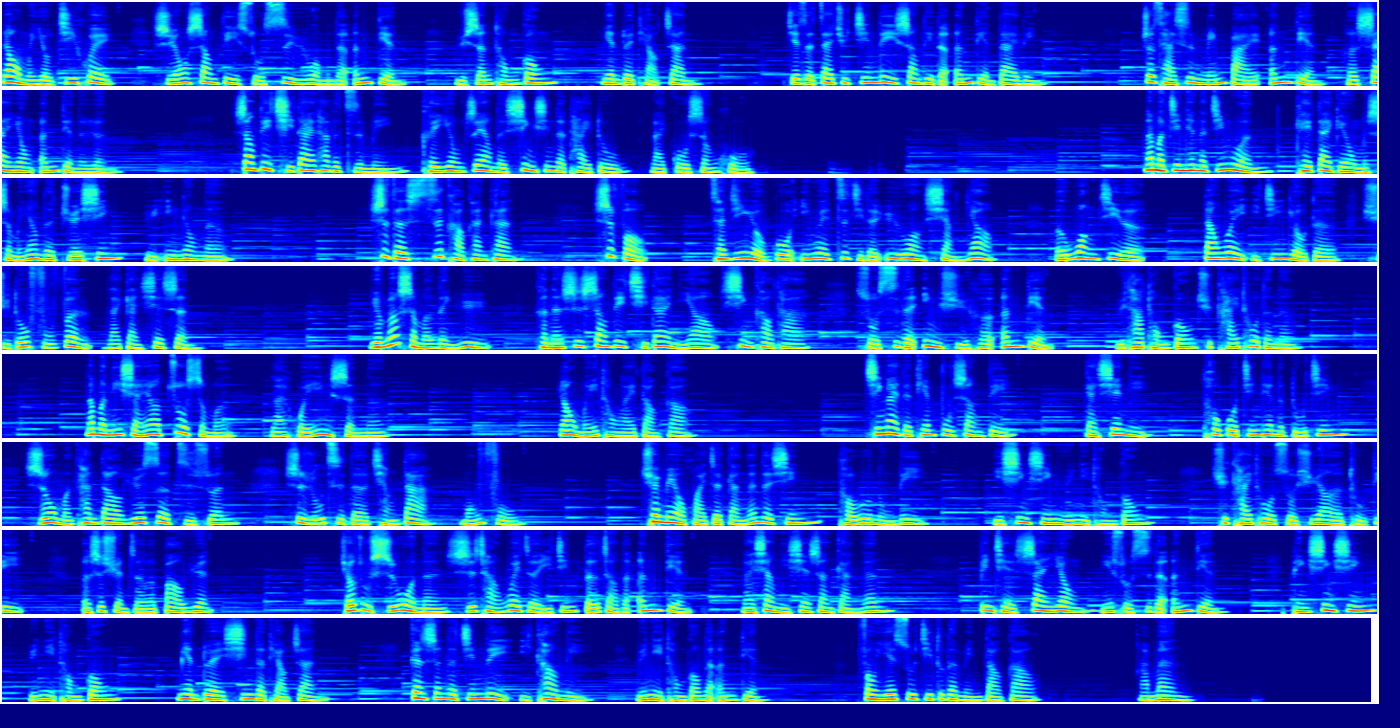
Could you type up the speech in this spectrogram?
让我们有机会使用上帝所赐予我们的恩典，与神同工，面对挑战，接着再去经历上帝的恩典带领。这才是明白恩典和善用恩典的人。上帝期待他的子民可以用这样的信心的态度来过生活。那么，今天的经文可以带给我们什么样的决心与应用呢？试着思考看看，是否曾经有过因为自己的欲望想要而忘记了。单位已经有的许多福分来感谢神，有没有什么领域可能是上帝期待你要信靠他所赐的应许和恩典，与他同工去开拓的呢？那么你想要做什么来回应神呢？让我们一同来祷告，亲爱的天父上帝，感谢你透过今天的读经。使我们看到约瑟子孙是如此的强大蒙福，却没有怀着感恩的心投入努力，以信心与你同工，去开拓所需要的土地，而是选择了抱怨。求主使我能时常为着已经得着的恩典来向你献上感恩，并且善用你所赐的恩典，凭信心与你同工。面对新的挑战，更深的经历依靠你与你同工的恩典，奉耶稣基督的名祷告，阿门。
